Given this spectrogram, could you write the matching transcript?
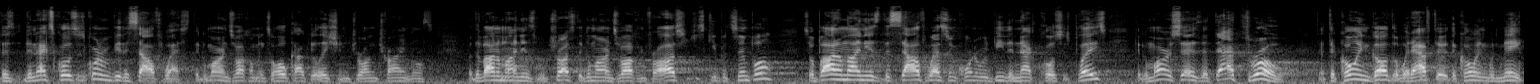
The, the next closest corner would be the southwest. The Gemara in Zvachim makes a whole calculation drawing triangles. But the bottom line is, we trust the Gemara in Zvachim for us. Just keep it simple. So bottom line is, the southwestern corner would be the next closest place. The Gemara says that that throw that the Kohen Gadol would have to, the Kohen would make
